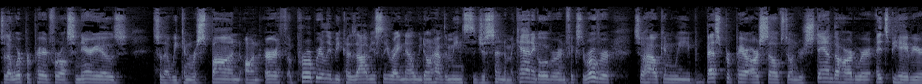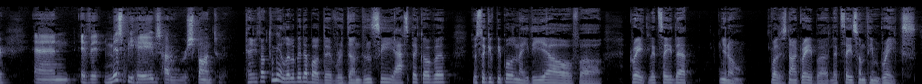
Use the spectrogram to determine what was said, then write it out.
so that we're prepared for all scenarios so that we can respond on Earth appropriately because obviously right now we don't have the means to just send a mechanic over and fix the rover. So how can we best prepare ourselves to understand the hardware, its behavior, and if it misbehaves, how do we respond to it? Can you talk to me a little bit about the redundancy aspect of it? Just to give people an idea of, uh, great, let's say that, you know, well, it's not great, but let's say something breaks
